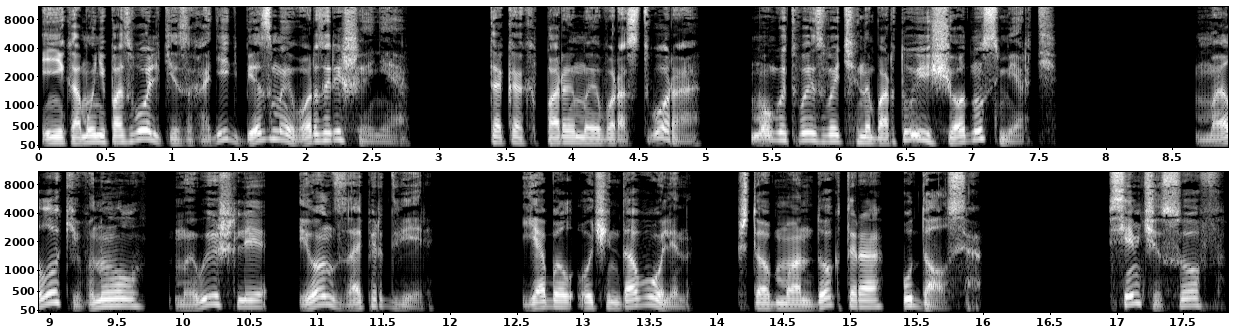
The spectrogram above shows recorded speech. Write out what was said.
и никому не позволите заходить без моего разрешения, так как пары моего раствора могут вызвать на борту еще одну смерть. Мэло кивнул, мы вышли, и он запер дверь. Я был очень доволен, что обман доктора удался. В семь часов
